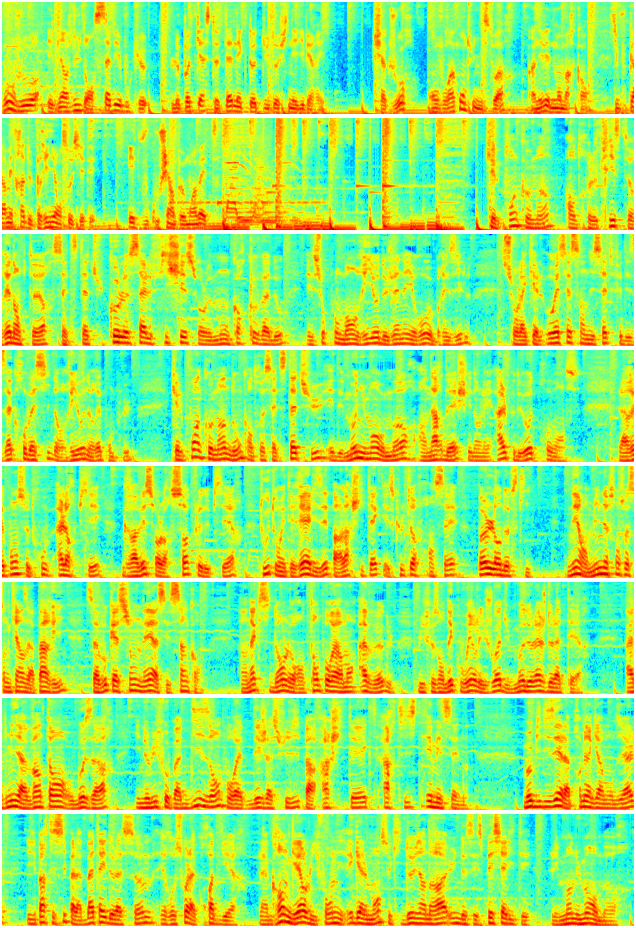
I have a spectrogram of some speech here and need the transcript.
Bonjour et bienvenue dans Savez-vous que, le podcast d'anecdotes du Dauphiné libéré. Chaque jour, on vous raconte une histoire, un événement marquant, qui vous permettra de briller en société et de vous coucher un peu moins bête. Quel point commun entre le Christ rédempteur, cette statue colossale fichée sur le mont Corcovado et surplombant Rio de Janeiro au Brésil, sur laquelle OSS 117 fait des acrobaties dans Rio ne répond plus. Quel point commun donc entre cette statue et des monuments aux morts en Ardèche et dans les Alpes de Haute-Provence? La réponse se trouve à leurs pieds, gravée sur leur socle de pierre. Toutes ont été réalisées par l'architecte et sculpteur français Paul Landowski. Né en 1975 à Paris, sa vocation naît à ses 5 ans. Un accident le rend temporairement aveugle, lui faisant découvrir les joies du modelage de la Terre. Admis à 20 ans aux Beaux-Arts, il ne lui faut pas 10 ans pour être déjà suivi par architectes, artistes et mécènes. Mobilisé à la Première Guerre mondiale, il participe à la bataille de la Somme et reçoit la Croix de guerre. La Grande Guerre lui fournit également ce qui deviendra une de ses spécialités, les monuments aux morts.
